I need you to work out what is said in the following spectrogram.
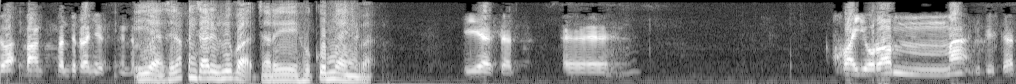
doa, bantu doanya. Iya, silakan cari dulu, Pak. Cari hukumnya ini, Pak. Iya Ustaz. Eh, khayram ma itu Ustaz.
